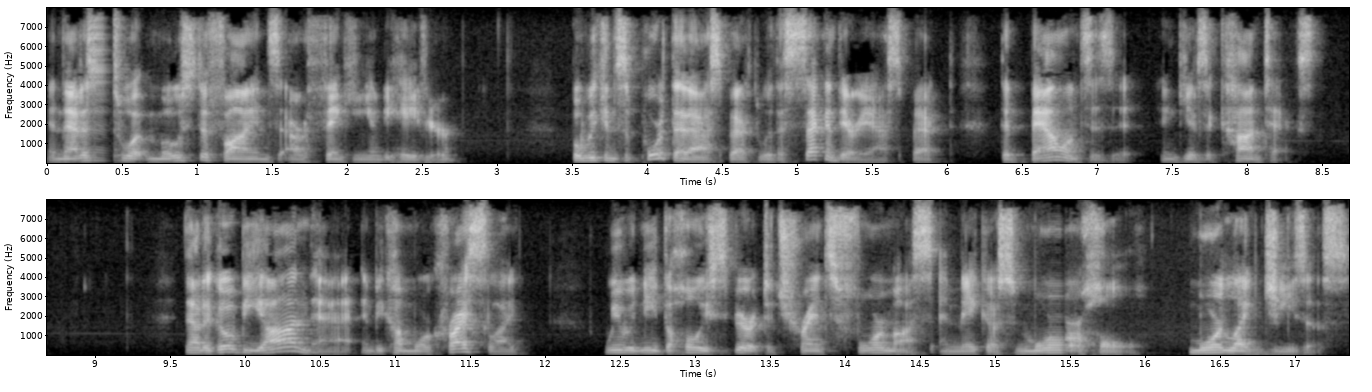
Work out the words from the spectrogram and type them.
and that is what most defines our thinking and behavior. But we can support that aspect with a secondary aspect that balances it and gives it context. Now, to go beyond that and become more Christ like, we would need the Holy Spirit to transform us and make us more whole, more like Jesus.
